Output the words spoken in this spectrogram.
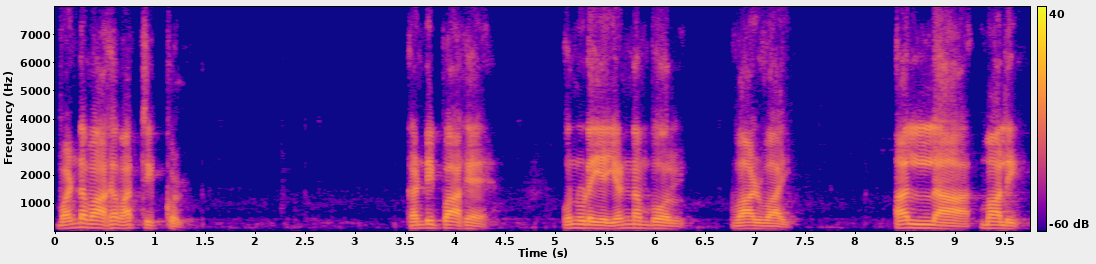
வண்ணமாக மாற்றிக்கொள். கண்டிப்பாக உன்னுடைய எண்ணம் போல் வாழ்வாய். அல்லாஹ் மாலிக்.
